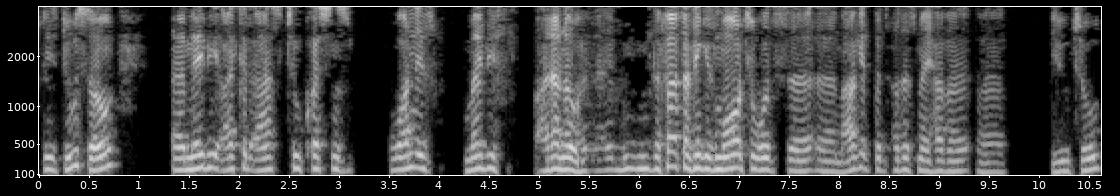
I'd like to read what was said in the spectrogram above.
please do so. Uh, maybe I could ask two questions. One is maybe I don't know. The first, I think, is more towards uh, uh, Margit, but others may have a, a view too.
